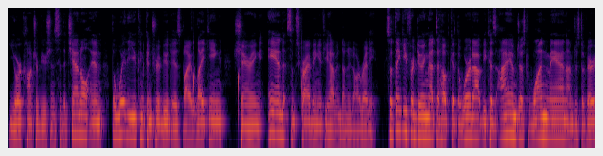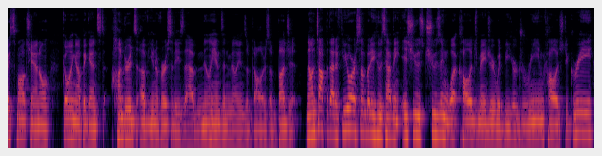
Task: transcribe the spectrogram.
your contributions to the channel. And the way that you can contribute is by liking, sharing, and subscribing if you haven't done it already. So thank you for doing that to help get the word out because I am just one man. I'm just a very small channel going up against hundreds of universities that have millions and millions of dollars of budget. Now on top of that, if you are somebody who's having issues choosing what college major would be your dream college degree,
